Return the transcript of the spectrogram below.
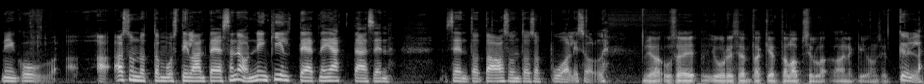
niin kuin asunnottomuustilanteessa. Ne on niin kilttejä, että ne jättää sen, sen tota asuntonsa puolisolle. Ja usein juuri sen takia, että lapsilla ainakin on sitten Kyllä.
